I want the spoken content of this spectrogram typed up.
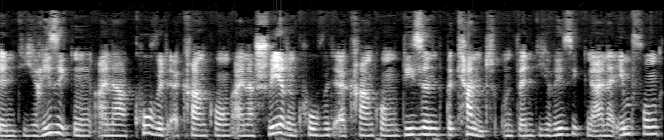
Denn die Risiken einer Covid-Erkrankung, einer schweren Covid-Erkrankung, die sind bekannt. Und wenn die Risiken einer Impfung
